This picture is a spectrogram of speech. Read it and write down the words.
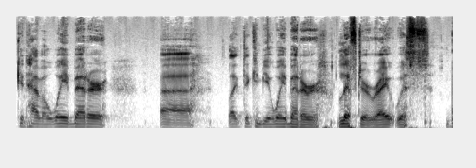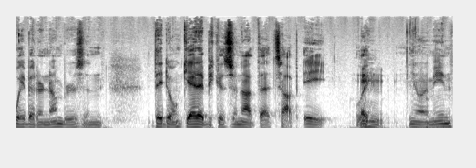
can have a way better, uh, like they can be a way better lifter, right, with way better numbers, and they don't get it because they're not that top eight. Like Mhm. you know what I mean?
